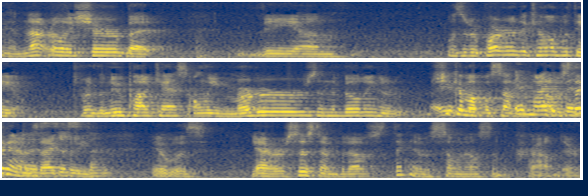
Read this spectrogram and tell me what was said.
I'm not really sure, but the um, was it her partner that came up with the for the new podcast only murderers in the building, or she It- come up with something? It might I have was been thinking it was actually it was yeah her assistant, but I was thinking it was someone else in the crowd there.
